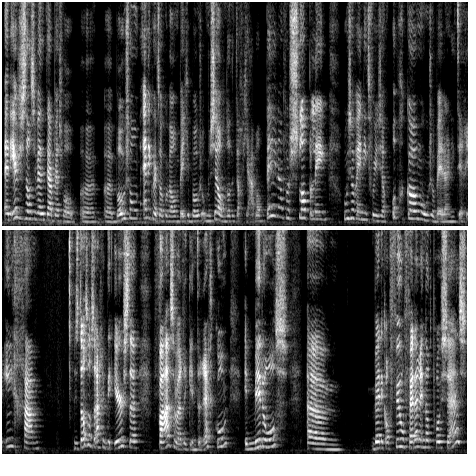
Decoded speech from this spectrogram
in eerste instantie werd ik daar best wel uh, uh, boos om. En ik werd ook wel een beetje boos op mezelf. Omdat ik dacht, ja, wat ben je nou voor slappeling? Hoezo ben je niet voor jezelf opgekomen? Hoezo ben je daar niet tegen ingegaan? Dus dat was eigenlijk de eerste fase waar ik in terecht kom. Inmiddels um, ben ik al veel verder in dat proces.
